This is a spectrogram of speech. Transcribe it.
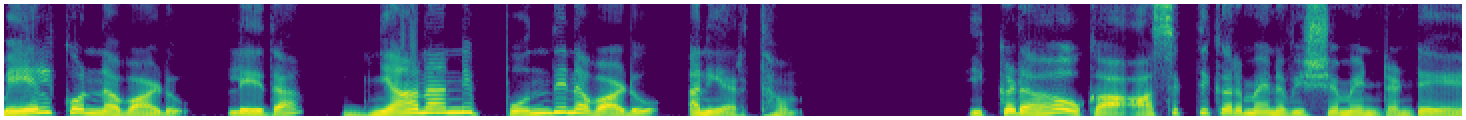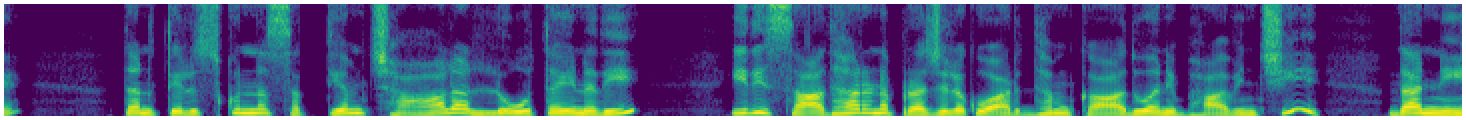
మేల్కొన్నవాడు లేదా జ్ఞానాన్ని పొందినవాడు అని అర్థం. ఇక్కడ ఒక ఆసక్తికరమైన విషయమేంటంటే తను తెలుసుకున్న సత్యం చాలా లోతైనది ఇది సాధారణ ప్రజలకు అర్థం కాదు అని భావించి దాన్ని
